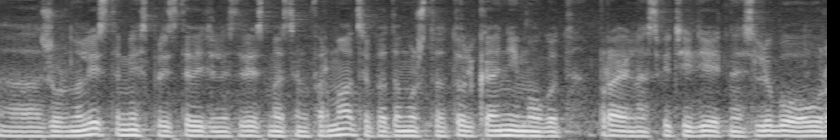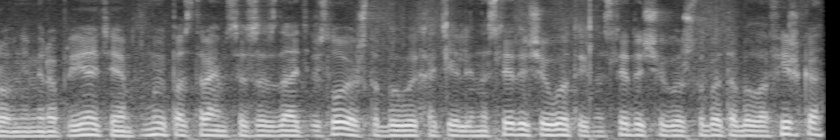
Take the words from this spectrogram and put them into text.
э, с журналистами, с представителями средств массовой информации, потому что только они могут правильно осветить деятельность любого уровня мероприятия. Мы постараемся создать условия, чтобы вы хотели на следующий год и на следующий год, чтобы это была фишка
